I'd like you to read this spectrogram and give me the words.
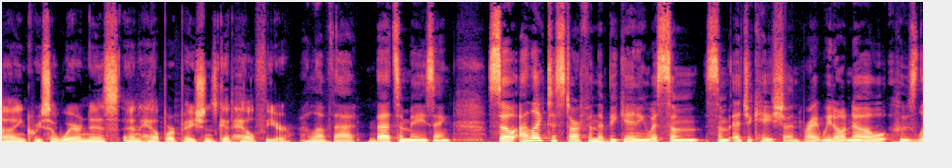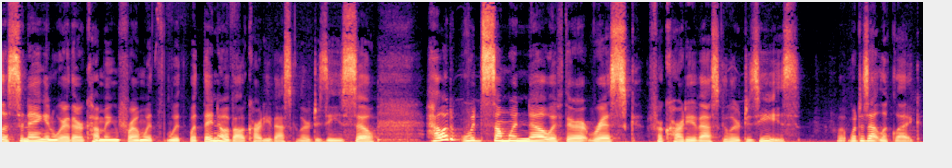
uh, increase awareness, and help our patients get healthier. I love that. That's amazing. So I like to start from the beginning with some some education, right? We don't know who's listening and where they're coming from with with what they know about cardiovascular disease. So, how would someone know if they're at risk for cardiovascular disease? What, what does that look like?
